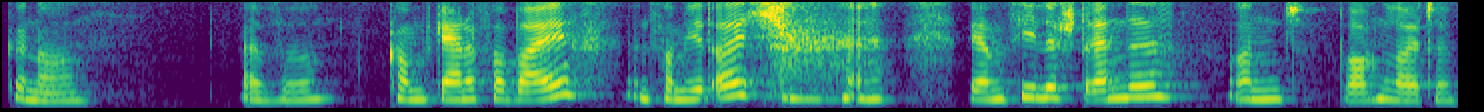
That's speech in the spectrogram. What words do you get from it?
Genau. Also kommt gerne vorbei, informiert euch. Wir haben viele Strände und brauchen Leute.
